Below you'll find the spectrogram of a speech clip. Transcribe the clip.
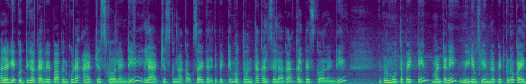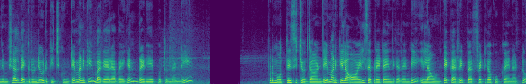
అలాగే కొద్దిగా కరివేపాకును కూడా యాడ్ చేసుకోవాలండి. ఇలా యాడ్ చేసుకున్నాక ఒకసారి గరిటె పెట్టి మొత్తం అంతా కలిసేలాగా కలిపేసుకోవాలండి. ఇప్పుడు మూత పెట్టి మంటని మీడియం ఫ్లేమ్లో పెట్టుకుని ఒక ఐదు నిమిషాలు దగ్గరుండి ఉడికించుకుంటే మనకి బగేరా బైగన్ రెడీ అయిపోతుందండి. ఇప్పుడు మూత చూద్దామండి. మనకి ఇలా ఆయిల్ సెపరేట్ అయింది కదండి. ఇలా ఉంటే కర్రీ పర్ఫెక్ట్గా కుక్ అయినట్టు.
